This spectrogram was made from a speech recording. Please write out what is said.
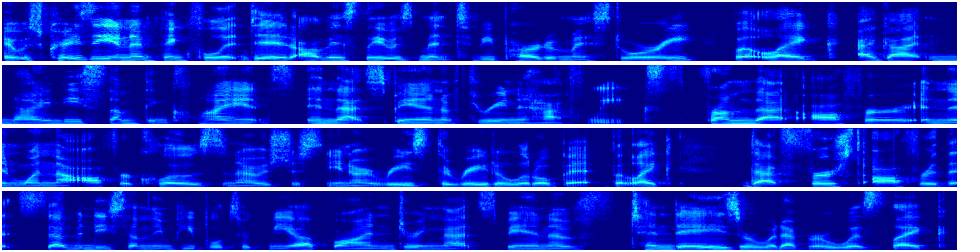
it was crazy, and I'm thankful it did. Obviously, it was meant to be part of my story. But like, I got 90 something clients in that span of three and a half weeks from that offer, and then when that offer closed, and I was just you know I raised the rate a little bit, but like that first offer that 70 something people took me up on during that span of 10 days or whatever was like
